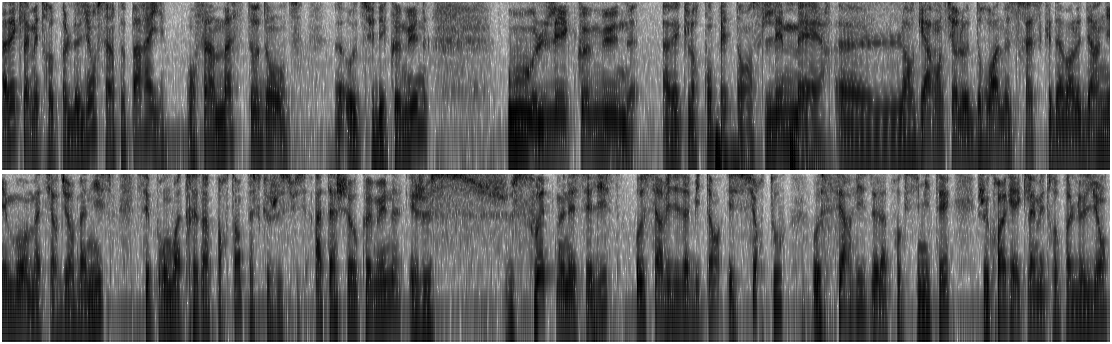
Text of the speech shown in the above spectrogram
Avec la métropole de Lyon, c'est un peu pareil. On fait un mastodonte euh, au-dessus des communes où les communes, avec leurs compétences, les maires, euh, leur garantir le droit, ne serait-ce que d'avoir le dernier mot en matière d'urbanisme, c'est pour moi très important parce que je suis attaché aux communes et je, je souhaite mener ces listes au service des habitants et surtout au service de la proximité. Je crois qu'avec la métropole de Lyon,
